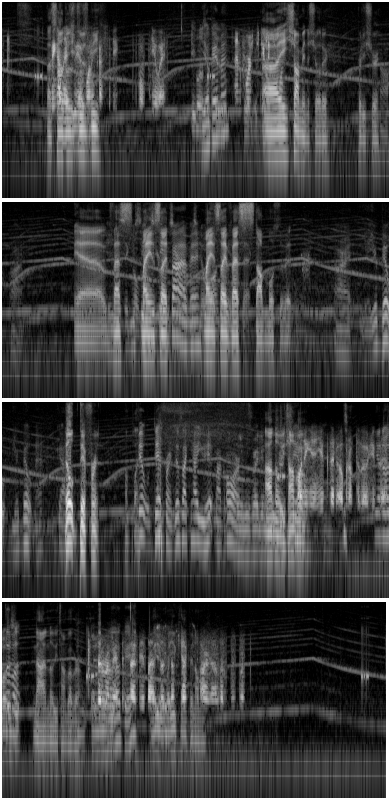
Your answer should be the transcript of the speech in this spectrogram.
That's how those dudes be. Anyway. He wasn't You okay, man? 10 4 Uh, he shot me in the shoulder. Pretty sure. Oh, alright. Yeah, Use vest. My inside, Fine, man. my inside in vest effect. stopped most of it. Alright. Yeah, you're built. You're built, man. You got Built different. I'm playing. built different, just like how you hit my car. I don't know what you're talking about. You could open up the road. You You know what I'm talking about? it? Nah, I don't know what you're talking about, bro. Oh, okay. Why you, why you capping on me? Uh,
